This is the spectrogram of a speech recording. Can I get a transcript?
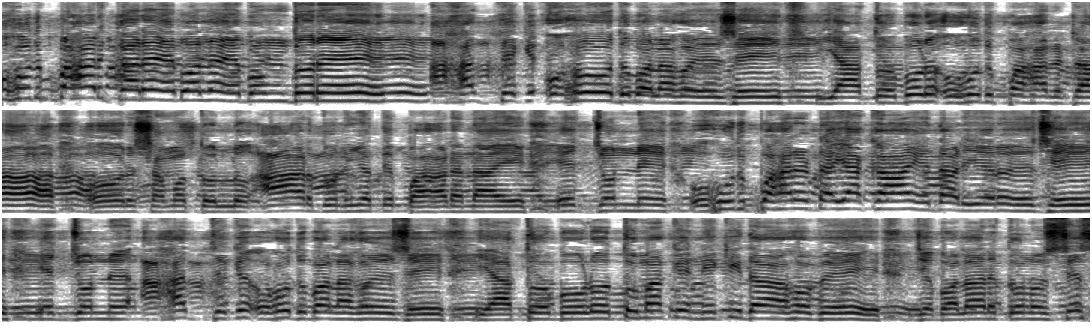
উহুদ পাহাড় কারে বলে আহাদ থেকে উহুদ বলা হয়েছে এত বড় উহুদ পাহাড়টা, ওর সমতুল্য আর দুনিয়াতে পাহাড় নাই। এর জন্য উহুদ পাহাড়টা একাই দাঁড়িয়ে রয়েছে। এর জন্য আহাদ থেকে উহুদ বলা হয়েছে এত বড় তোমাকে নেকি দেওয়া হবে। যে বলার কোনো শেষ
